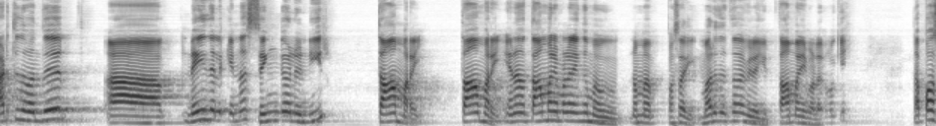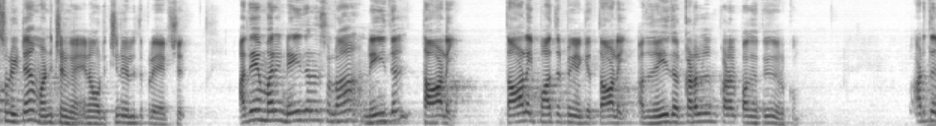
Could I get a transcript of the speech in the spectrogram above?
அடுத்தது வந்து நெய்தலுக்கு என்ன? செங்கல் நீர் தாமரை. தாமரை. ஏன்னா தாமரை மலர் எங்கே நம்ம சாரி மருதத்தான் விளையும் தாமரை மலர் ஓகே தப்பாக சொல்லிட்டேன். மன்னிச்சிடுங்க. ஏன்னா ஒரு சின்ன எழுத்து ஆயிடுச்சு. அதே மாதிரி நெய்தல்னு சொல்லலாம் நெய்தல் தாளை தாளை பார்த்துருப்பீங்க தாளை. அது நெய்தல் கடல் கடல் பக்கத்துலையும் இருக்கும். அடுத்து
